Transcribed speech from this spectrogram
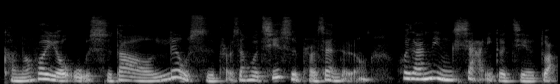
可能会有五十到六十 percent 或七十 percent 的人会在另下一个阶段。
